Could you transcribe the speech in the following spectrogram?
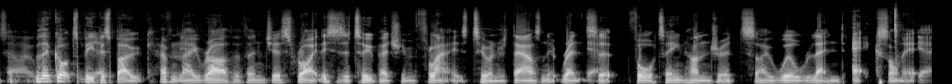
So Well, they've got to be Yeah. bespoke, haven't they? Rather than just right, this is a two bedroom flat. It's two hundred thousand. It rents Yeah. at fourteen hundred, so we'll lend X on it, Yeah.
